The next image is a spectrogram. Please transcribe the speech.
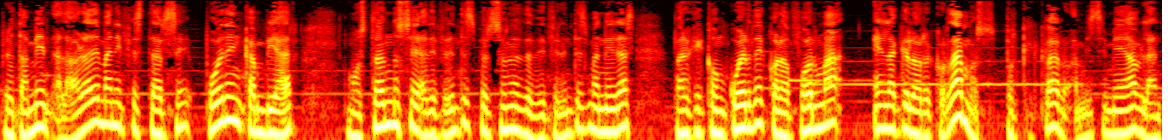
pero también a la hora de manifestarse pueden cambiar mostrándose a diferentes personas de diferentes maneras para que concuerde con la forma en la que lo recordamos, porque claro, a mí se me hablan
